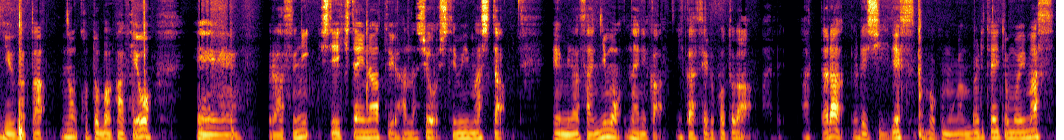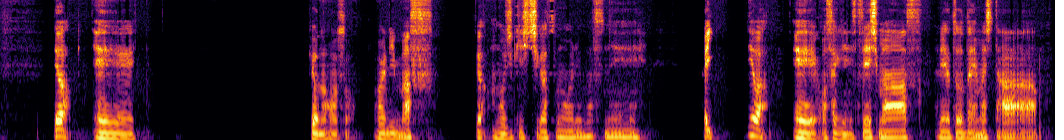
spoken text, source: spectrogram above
夕方の言葉かけを、えプラスにしていきたいなという話をしてみました。え、皆さんにも何か活かせることがあったら嬉しいです。僕も頑張りたいと思います。では、えー、今日の放送終わります。では、もうじき7月も終わりますね。はい。では、えー、お先に失礼します。ありがとうございました。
